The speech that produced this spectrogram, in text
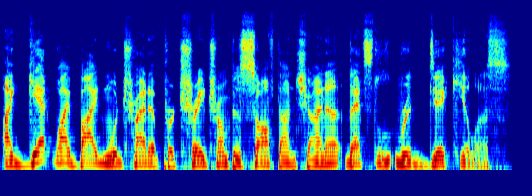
I get why Biden would try to portray Trump as soft on China. That's l- ridiculous.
